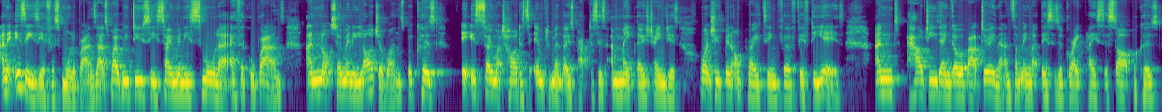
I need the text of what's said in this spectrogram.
And it is easier for smaller brands. That's why we do see so many smaller ethical brands and not so many larger ones because it is so much harder to implement those practices and make those changes once you've been operating for 50 years. And how do you then go about doing that? And something like this is a great place to start because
